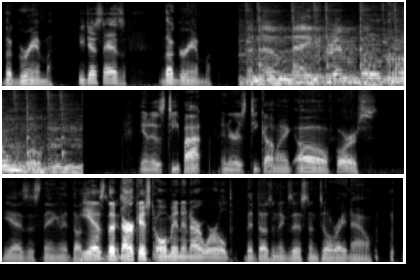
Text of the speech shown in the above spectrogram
The Grim. He just has the Grim. The no name Grimble Crumble. In his teapot, in his teacup. I'm like, oh, of course. He has this thing that doesn't. he has the darkest omen in our world. that doesn't exist until right now.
